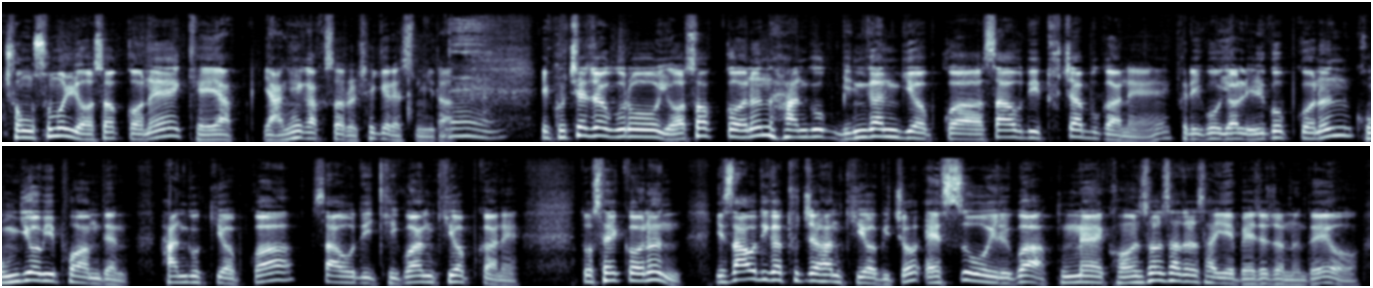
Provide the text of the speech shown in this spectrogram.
총 26건의 계약 양해각서를 체결했습니다. 네. 구체적으로 6건은 한국 민간 기업과 사우디 투자부 간에 그리고 17건은 공기업이 포함된 한국 기업과 사우디 기관 기업 간에 또 3건은 이 사우디가 투자한 기업이죠. S-오일과 국내 건설사들 사이에 맺어졌는데요.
